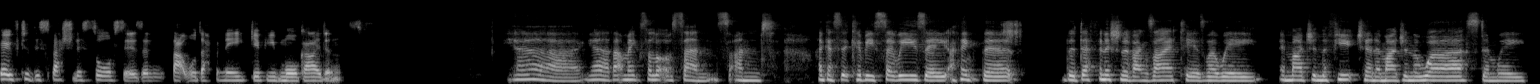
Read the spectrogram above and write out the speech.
go to the specialist sources, and that will definitely give you more guidance. Yeah, yeah, that makes a lot of sense. And I guess it could be so easy. I think the the definition of anxiety is where we imagine the future and imagine the worst and we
